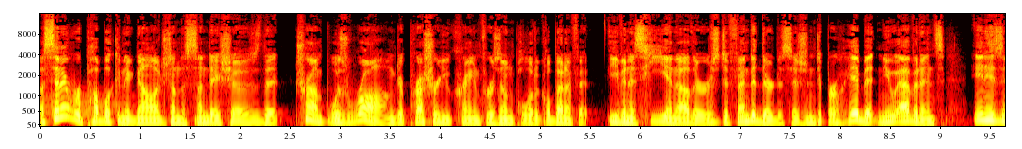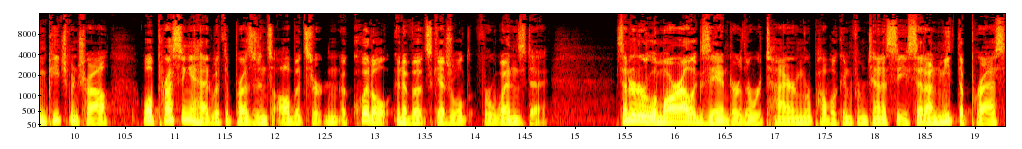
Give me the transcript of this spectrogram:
A Senate Republican acknowledged on the Sunday shows that Trump was wrong to pressure Ukraine for his own political benefit, even as he and others defended their decision to prohibit new evidence in his impeachment trial while pressing ahead with the president's all but certain acquittal in a vote scheduled for Wednesday. Senator Lamar Alexander, the retiring Republican from Tennessee, said on Meet the Press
